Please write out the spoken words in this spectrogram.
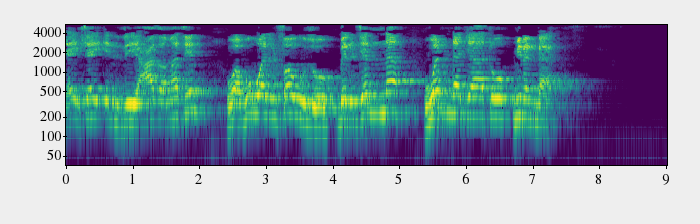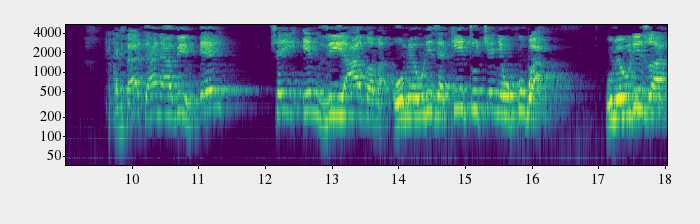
أي شيء ذي عظمة وهو الفوز بالجنة والنجاة من النار. قد سألت عن عظيم. أي shay'in dhi adhama umeuliza kitu chenye ukubwa umeuliza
